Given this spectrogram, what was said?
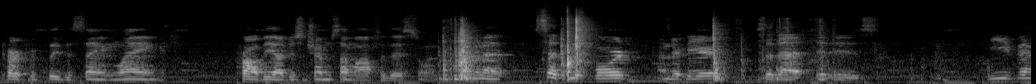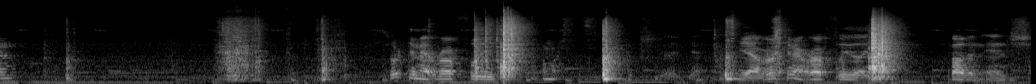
perfectly the same length, probably I'll just trim some off of this one. I'm gonna set this board under here so that it is even looking at roughly, how much Yeah, we're looking at roughly like about an inch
